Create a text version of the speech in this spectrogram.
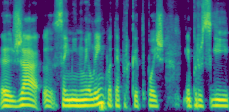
eh, já eh, sem mim no elenco, até porque depois prossegui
